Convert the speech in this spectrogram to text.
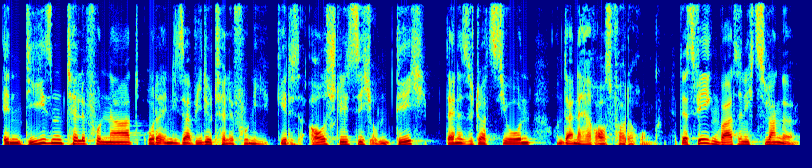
In diesem Telefonat oder in dieser Videotelefonie geht es ausschließlich um dich deine Situation und deine Herausforderung. Deswegen warte nicht zu lange.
